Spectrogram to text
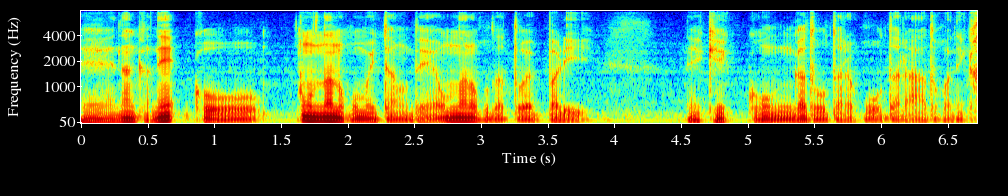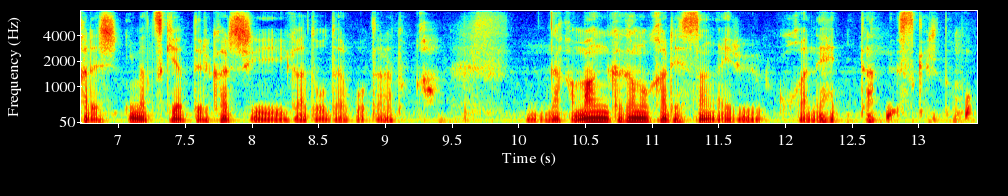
えーなんかね、こう、女の子もいたので、女の子だとやっぱり、ね、結婚がどうたらこうたらとかね、彼氏、今付き合ってる彼氏がどうたらこうたらとか、なんか漫画家の彼氏さんがいる子がね、いたんですけれども、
